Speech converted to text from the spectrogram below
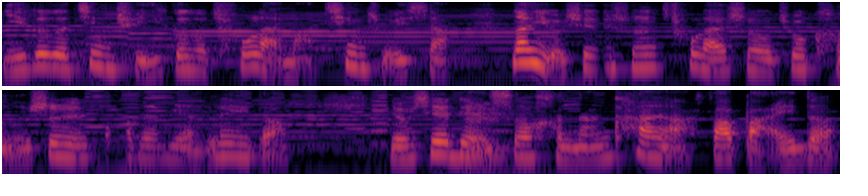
一个个进去，一个个出来嘛，庆祝一下。那有些学生出来时候就可能是挂着眼泪的，有些脸色很难看啊，发白的，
